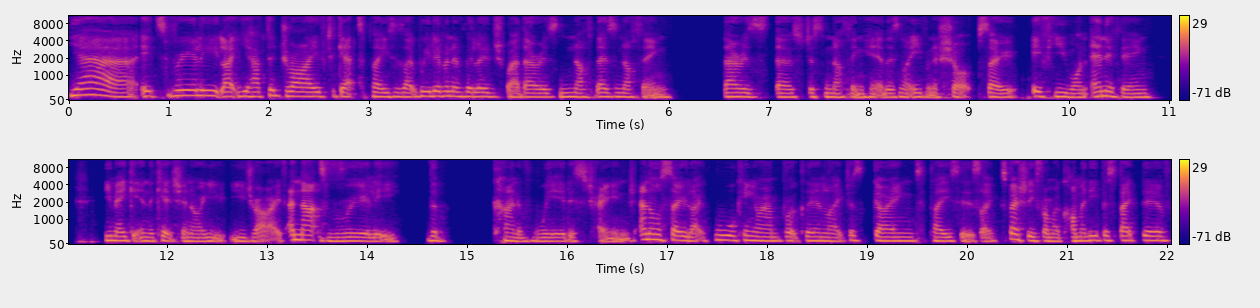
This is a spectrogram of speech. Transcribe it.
yeah, it's really like you have to drive to get to places. Like we live in a village where there is no, there's nothing. There is there's just nothing here. There's not even a shop. So if you want anything, you make it in the kitchen or you you drive, and that's really the kind of weirdest change. And also like walking around Brooklyn, like just going to places, like especially from a comedy perspective,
